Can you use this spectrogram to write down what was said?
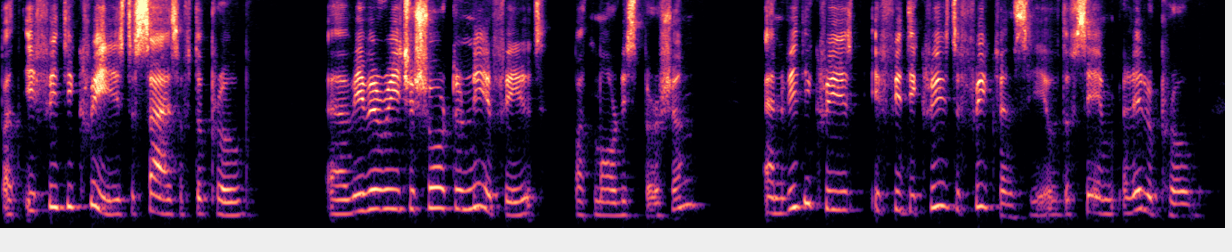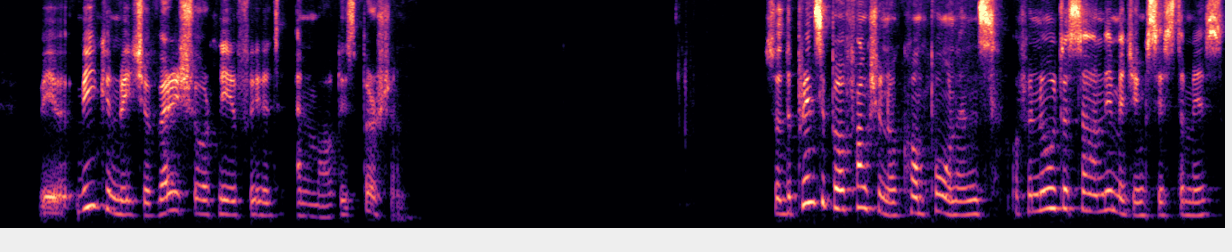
But if we decrease the size of the probe, uh, we will reach a shorter near field, but more dispersion. And we decrease, if we decrease the frequency of the same little probe, we, we can reach a very short near field and more dispersion. So the principal functional components of an ultrasound imaging system is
